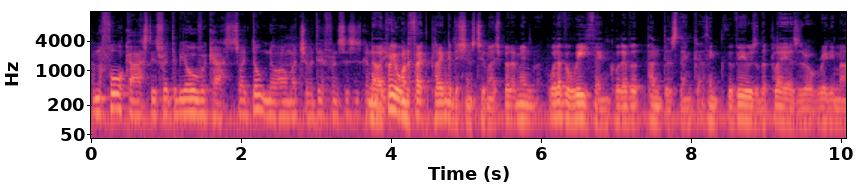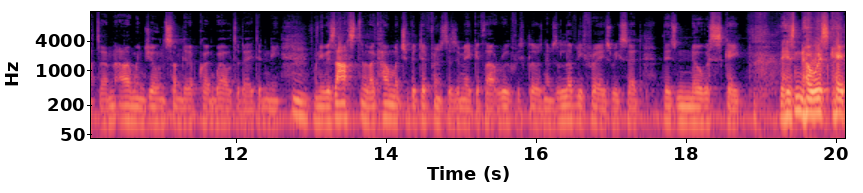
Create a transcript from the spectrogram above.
and the forecast is for it to be overcast. So I don't know how much of a difference this is going to make. No, it probably won't affect the playing conditions too much. But I mean, whatever we think, whatever punters think, I think the views of the players are what really matter. And Alun Wyn Jones summed it up quite well today, didn't he? Mm. When he was asked, like, how much of a difference does it make if that roof is closed? And it was a lovely phrase where he said, "There's no escape. There's no escape."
